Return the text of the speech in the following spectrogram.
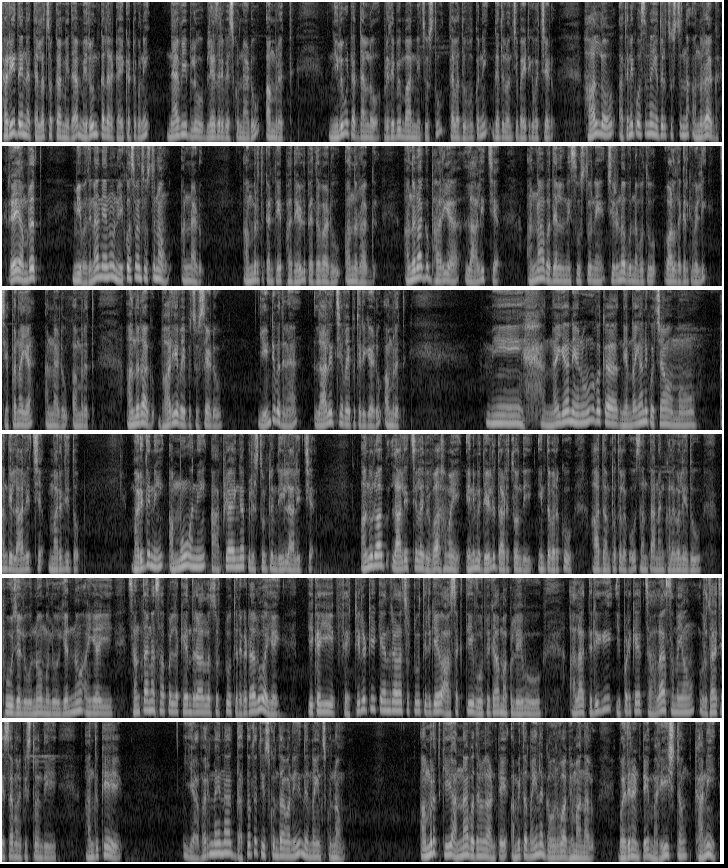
ఖరీదైన తెల్ల చొక్కా మీద మెరూన్ కలర్ టై కట్టుకుని నావీ బ్లూ బ్లేజర్ వేసుకున్నాడు అమృత్. నిలువుటద్దంలో ప్రతిబింబాన్ని చూస్తూ తల దువ్వుకుని గదిలోంచి బయటికి వచ్చాడు. హాల్లో అతని కోసమే ఎదురు చూస్తున్న అనురాగ్ రే అమృత్ మీ వదిన నేను నీకోసమే చూస్తున్నాం అన్నాడు. అమృత్ కంటే పదేళ్ళు పెద్దవాడు అనురాగ్. అనురాగ్ భార్య లాలిత్య అన్నా వదలని చూస్తూనే చిరునవ్వు నవ్వుతూ వాళ్ళ దగ్గరికి వెళ్ళి చెప్పనయ్యా అన్నాడు అమృత్. అనురాగ్ భార్య వైపు చూశాడు. ఏంటి వదిన? లాలిత్య వైపు తిరిగాడు అమృత్. మీ అన్నయ్య నేను ఒక నిర్ణయానికి వచ్చామమ్ము అంది లాలిత్య మరిదితో. మరిదిని అమ్ము అని ఆప్యాయంగా పిలుస్తుంటుంది లాలిత్య. అనురాగ్ లాలిత్యల వివాహమై ఎనిమిదేళ్ళు దాటుతోంది. ఇంతవరకు ఆ దంపతులకు సంతానం కలగలేదు. పూజలు నోములు ఎన్నో అయ్యాయి. సంతాన సాఫల్య కేంద్రాల చుట్టూ తిరగటాలు అయ్యాయి. ఇక ఈ ఫెర్టిలిటీ కేంద్రాల చుట్టూ తిరిగే ఆసక్తి ఓపిక మాకు లేవు. అలా తిరిగి ఇప్పటికే చాలా సమయం వృధా చేశామనిపిస్తోంది. అందుకే ఎవరినైనా దత్తత తీసుకుందామని నిర్ణయించుకున్నాం. అమృత్కి అన్నా వదినలు అంటే అమితమైన గౌరవాభిమానాలు. వదినంటే మరీ ఇష్టం. కానీ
